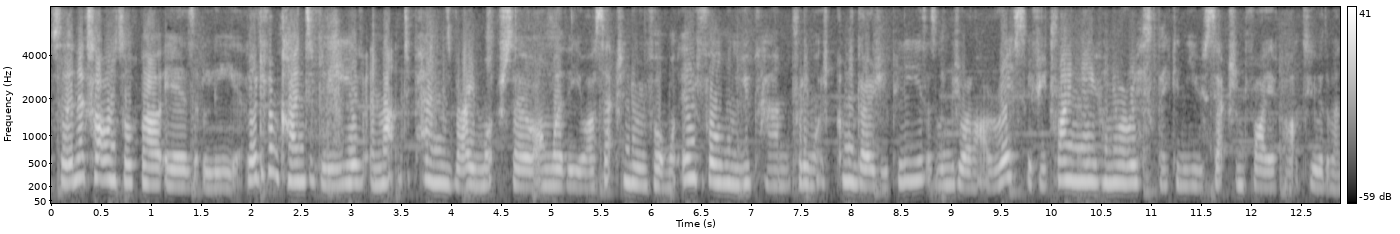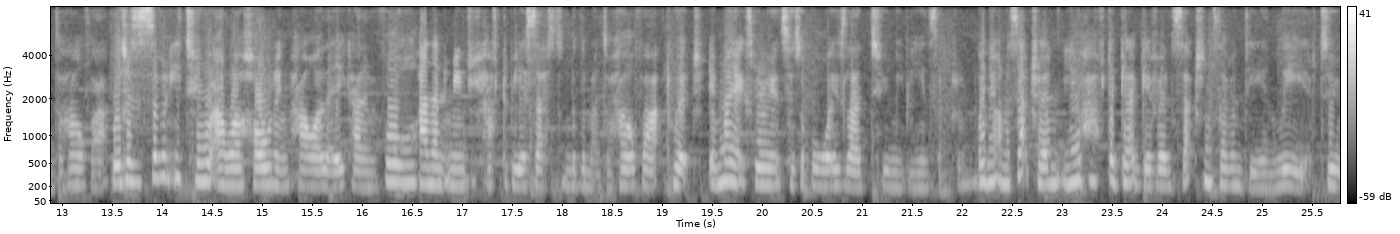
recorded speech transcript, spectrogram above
so the next part I want to talk about is leave. There are different kinds of leave and that depends very much so on whether you are sectioned or informal. Informal you can pretty much come and go as you please as long as you are not at risk. If you try and leave when you're at risk they can use section 5 part 2 of the Mental Health Act which is a 72 hour holding power they can enforce and then it means you have to be assessed under the Mental Health Act which in my experience has always led to me being sectioned. When you're on a section you have to get given section 17 leave to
